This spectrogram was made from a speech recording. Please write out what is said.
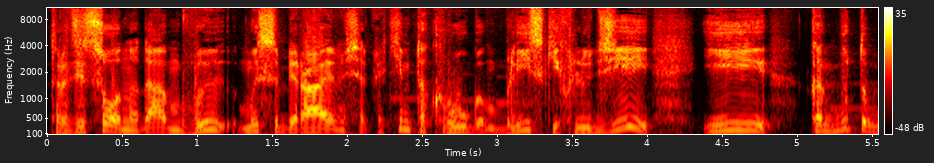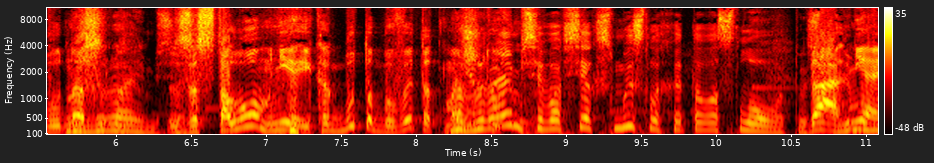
традиционно, да, мы, мы собираемся каким-то кругом близких людей, и как будто бы у нас Нажираемся. за столом, не, и как будто бы в этот момент... Нажираемся во всех смыслах этого слова. То есть, Да, либо не, мы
